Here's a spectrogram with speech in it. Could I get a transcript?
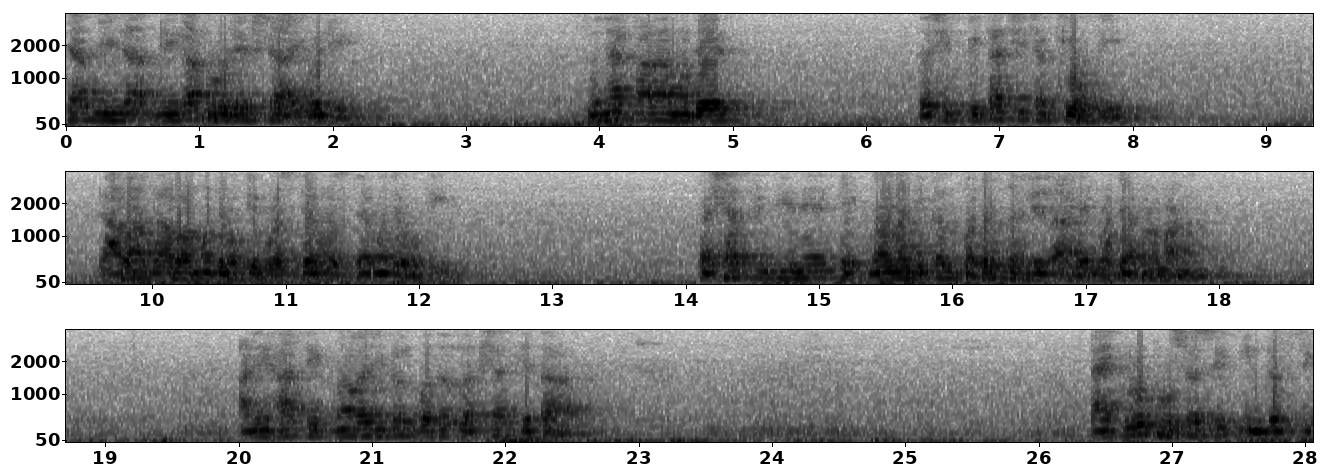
त्या मेगा मेगा प्रोजेक्टच्या ऐवजी जुन्या काळामध्ये जशी पिताची चक्की होती गावागावामध्ये होती वस्त्या वस्त्यामध्ये होती तशाच रीतीने टेक्नॉलॉजिकल बदल झालेला आहे मोठ्या प्रमाणात. आणि हा टेक्नॉलॉजिकल बदल लक्षात घेता ॲग्रो प्रोसेसिंग इंडस्ट्री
